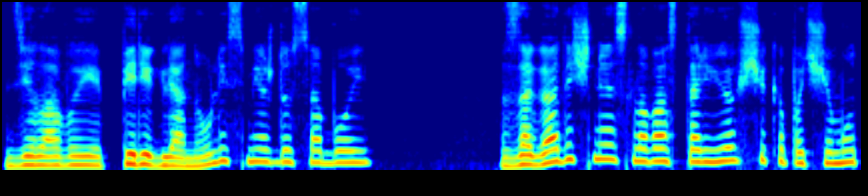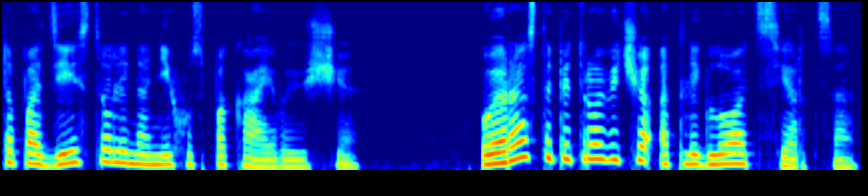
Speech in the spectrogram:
Деловые переглянулись между собой. Загадочные слова старьевщика почему-то подействовали на них успокаивающе. У Эраста Петровича отлегло от сердца.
